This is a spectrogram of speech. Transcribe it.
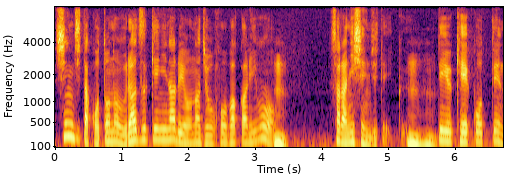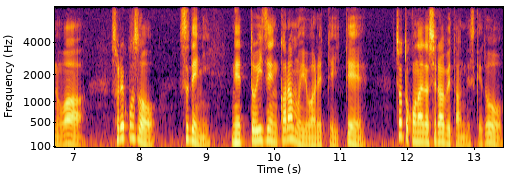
信じたことの裏付けになるような情報ばかりをうん。さらに信じていくうんうん。っていう傾向っていうのはそれこそすでにネット以前からも言われていてちょっとこの間調べたんですけど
